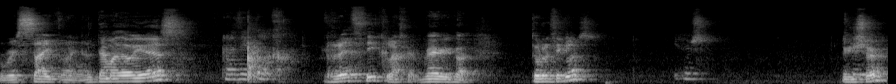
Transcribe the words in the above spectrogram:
Recycling. El tema de hoy es Reciclaje. reciclaje. Very good. ¿Tú reciclas? Yes. Are you sure?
